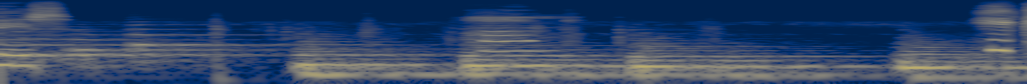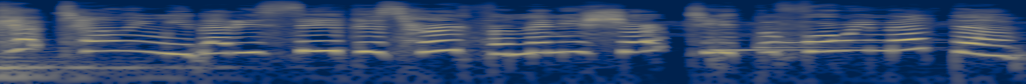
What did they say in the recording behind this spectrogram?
What? Um. He kept telling me that he saved his herd from many sharp teeth before we met them.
